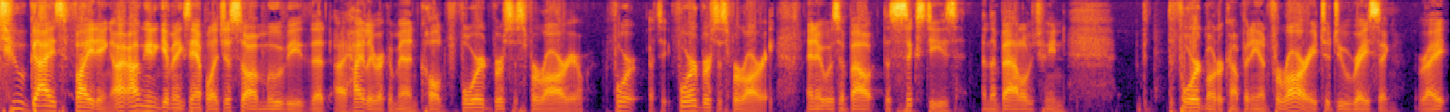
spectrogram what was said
two guys fighting. I, I'm going to give an example. I just saw a movie that I highly recommend called Ford versus Ferrari. Ford, let's see, Ford versus Ferrari, and it was about the '60s and the battle between the Ford Motor Company and Ferrari to do racing, right?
